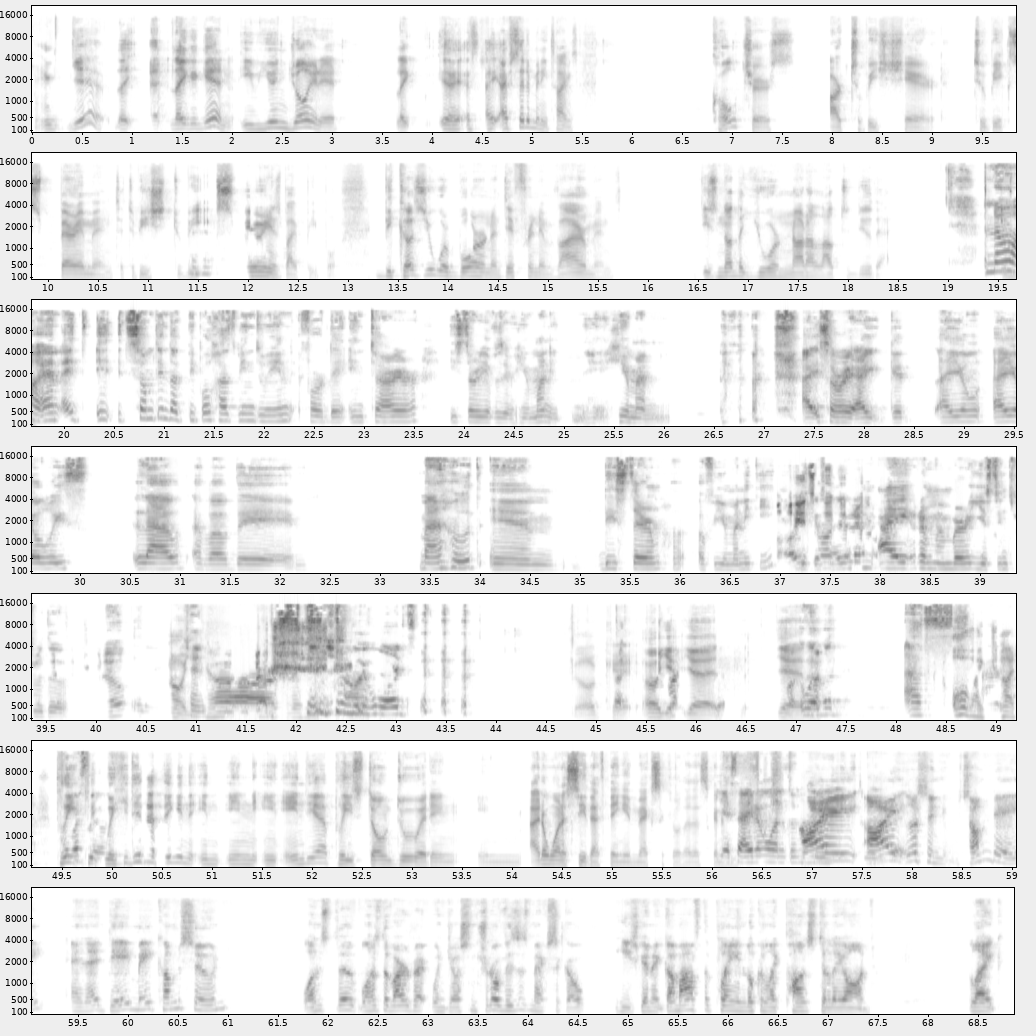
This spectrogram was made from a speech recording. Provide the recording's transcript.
Mm, Yeah, like uh, like again, if you enjoyed it, like uh, I, I've said it many times, cultures are to be shared, to be experimented, to be to be Mhm. experienced by people. Because you were born in a different environment, it's not that you are not allowed to do that. No, and it, it it's something that people has been doing for the entire history of the humanity. Human, I sorry, I get I I always loud about the manhood and this term of humanity Are you because I, talking rem- I remember using through the You know? Oh yeah. change Gosh, changing words. Okay. Oh yeah, yeah, yeah. well, that- but as Oh my god! Please, please, the- when he did that thing in in in in India, please don't do it in in. I don't want to see that thing in Mexico. That that's gonna. yes, be, I don't want to. I to- I listen someday, and that day may come soon. Once the once the virus back, when Justin Trudeau visits Mexico, he's gonna come off the plane looking like Ponce de Leon. Like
